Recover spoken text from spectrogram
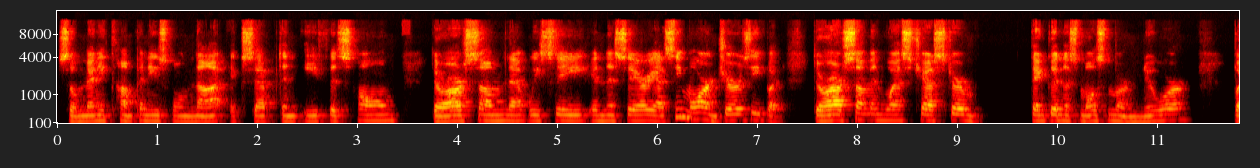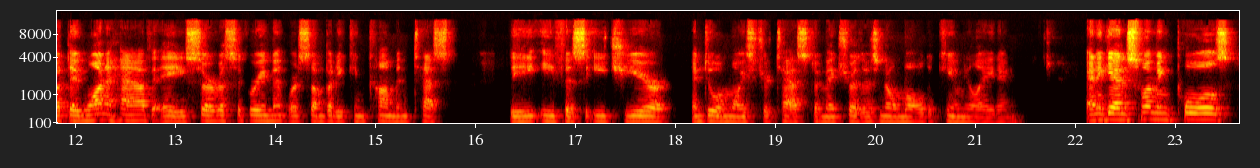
So many companies will not accept an EIFS home. There are some that we see in this area. I see more in Jersey, but there are some in Westchester. Thank goodness most of them are newer, but they want to have a service agreement where somebody can come and test the EIFS each year and do a moisture test to make sure there's no mold accumulating. And again, swimming pools,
